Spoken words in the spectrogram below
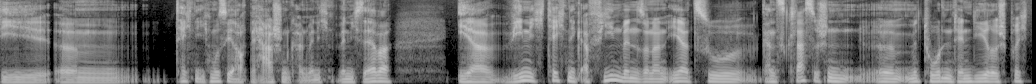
Die ähm, Technik, ich muss sie auch beherrschen können. Wenn ich, wenn ich selber eher wenig technikaffin bin, sondern eher zu ganz klassischen äh, Methoden tendiere, spricht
